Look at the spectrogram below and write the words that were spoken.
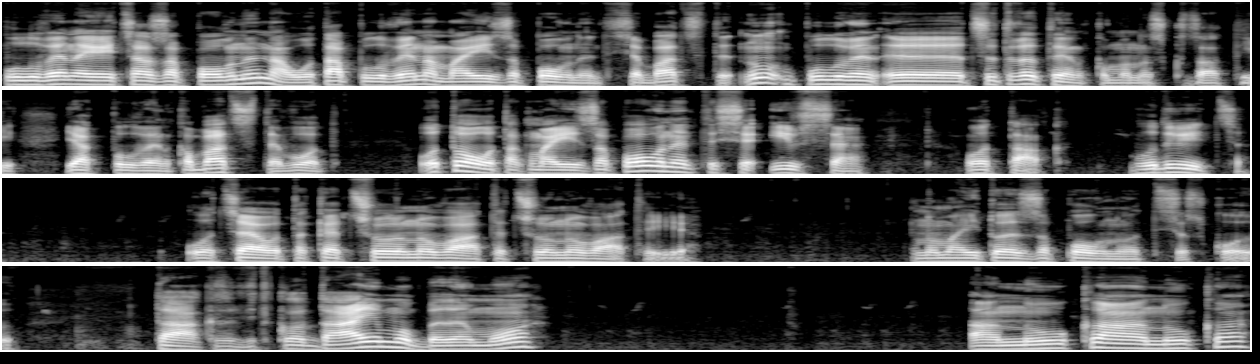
Половина яйця заповнена, ота половина має заповнитися, бачите? Ну, половин, е, четвертинка, можна сказати, як половинка, бачите? От. Ото отак має заповнитися і все. Отак. Подивіться. Оце отаке чорнувате, чорнувате є. Воно має теж заповнюватися скоро. Так, відкладаємо, беремо. А ну-ка, а ну-ка.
